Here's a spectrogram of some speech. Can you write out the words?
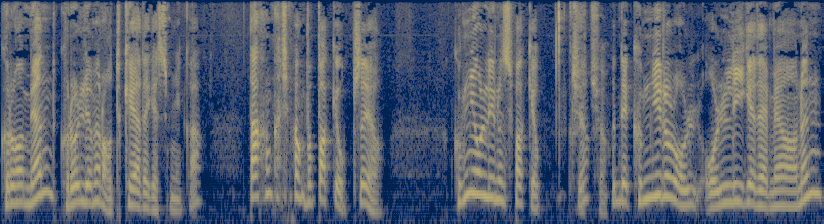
그러면 그러려면 어떻게 해야 되겠습니까? 딱 한 가지 방법밖에 없어요. 금리 올리는 수밖에 없죠. 그렇죠. 근데 금리를 올- 올리게 되면은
